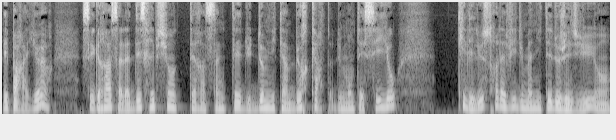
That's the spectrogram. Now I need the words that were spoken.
Et par ailleurs, c'est grâce à la description terra sancte du dominicain Burkhardt du Montecillo qu'il illustre la vie d'humanité de Jésus en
